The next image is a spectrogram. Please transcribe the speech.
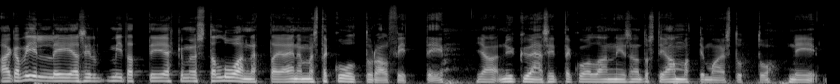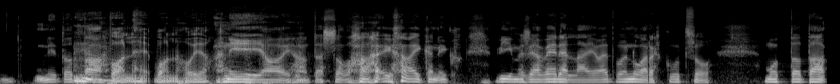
aika villi ja sillä mitattiin ehkä myös sitä luonnetta ja enemmän sitä cultural fittiä. Ja nykyään sitten, kun ollaan niin sanotusti ammattimaistuttu, niin... niin tota, Vanhe, vanhoja. Niin joo, ihan tässä ollaan aika, aika niin kuin viimeisiä vedellään jo, että voi nuoreksi kutsua. Mutta tota,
